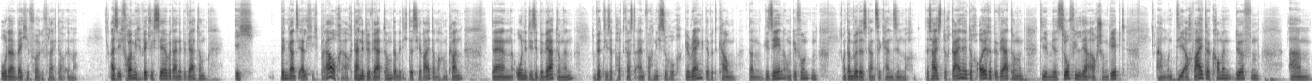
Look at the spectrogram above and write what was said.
oder welche Folge vielleicht auch immer. Also ich freue mich wirklich sehr über deine Bewertung. Ich bin ganz ehrlich, ich brauche auch deine Bewertung, damit ich das hier weitermachen kann. Denn ohne diese Bewertungen wird dieser Podcast einfach nicht so hoch gerankt, er wird kaum dann gesehen und gefunden und dann würde das Ganze keinen Sinn machen. Das heißt, durch deine, durch eure Bewertungen, die ihr mir so viel ja auch schon gebt ähm, und die auch weiterkommen dürfen, ähm,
